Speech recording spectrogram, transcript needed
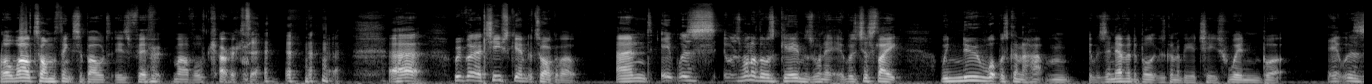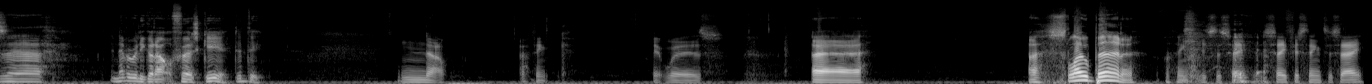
Well, while Tom thinks about his favourite Marvel character, uh, we've got a Chiefs game to talk about, and it was it was one of those games, wasn't it? It was just like we knew what was going to happen. It was inevitable. It was going to be a Chiefs win, but it was uh, it never really got out of first gear, did they? No, I think it was uh, a slow burner. I think is the safe, the safest thing to say.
